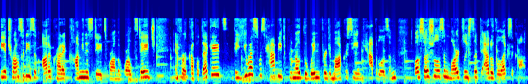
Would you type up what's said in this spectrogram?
The atrocities of autocratic communist states were on the world stage, and for a couple decades, the US was happy to promote the win for democracy and capitalism, while socialism largely slipped out of the lexicon.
